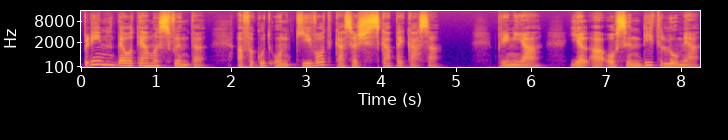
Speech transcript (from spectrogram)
plin de o teamă sfântă, a făcut un chivot ca să-și scape casa. Prin ea, el a osândit lumea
